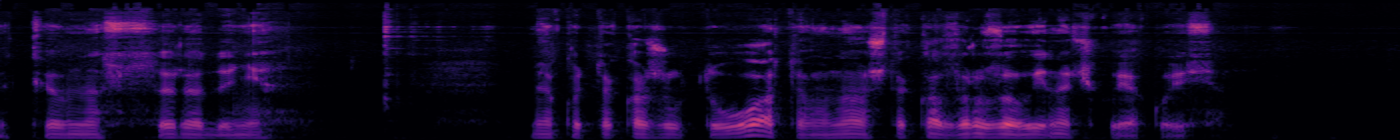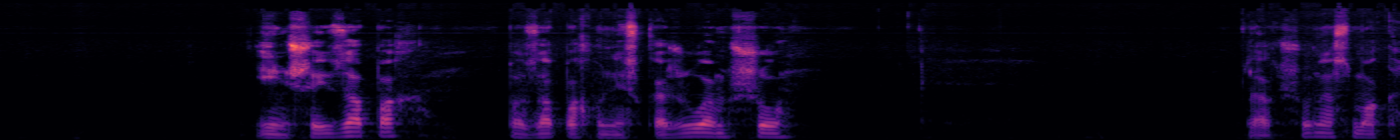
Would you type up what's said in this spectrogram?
Таке в нас всередині. М'яко така жовтувата, вона аж така з розовиночкою якоюсь. Інший запах. По запаху не скажу вам що. Так, що на смак?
